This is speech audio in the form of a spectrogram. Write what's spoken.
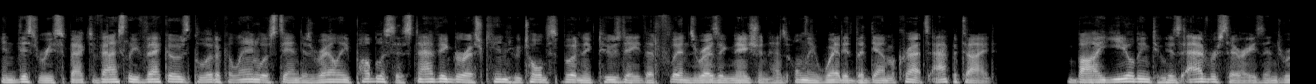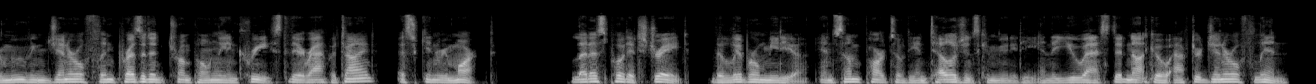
In this respect Vasilev echoes political analyst and Israeli publicist Avigdor Eskin who told Sputnik Tuesday that Flynn's resignation has only whetted the Democrats' appetite. By yielding to his adversaries and removing General Flynn President Trump only increased their appetite, Eskin remarked. Let us put it straight, the liberal media and some parts of the intelligence community in the U.S. did not go after General Flynn,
